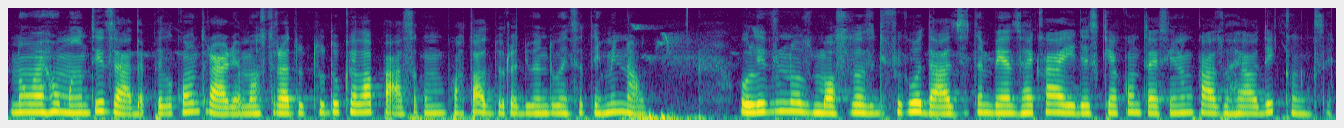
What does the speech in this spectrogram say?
Não é romantizada, pelo contrário, é mostrado tudo o que ela passa como portadora de uma doença terminal. O livro nos mostra as dificuldades e também as recaídas que acontecem num caso real de câncer.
